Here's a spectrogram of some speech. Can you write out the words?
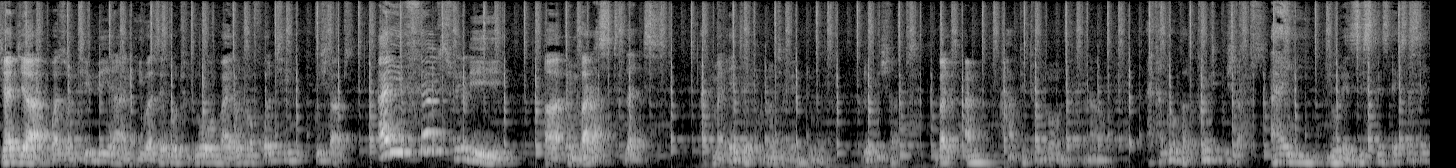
Jaja was on TV and he was able to do I don't know, 40 push-ups. I felt really uh, embarrassed that at my age I could not even do three push-ups. But I'm happy to know now I do over 20 push-ups. I do resistance exercises.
